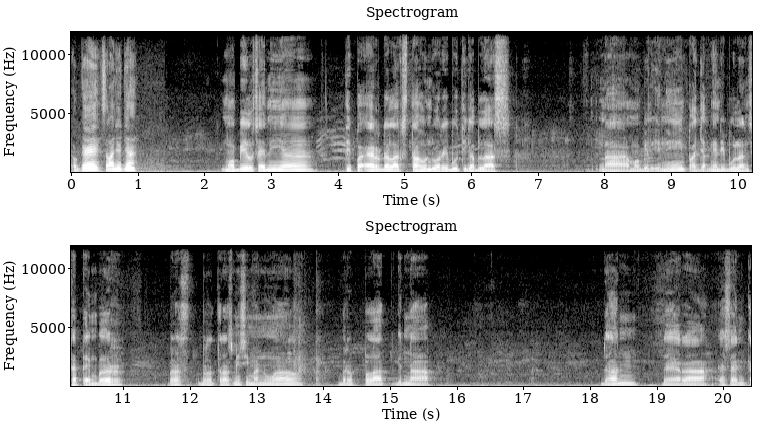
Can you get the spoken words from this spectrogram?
Oke, selanjutnya mobil Xenia tipe R Deluxe tahun 2013. Nah, mobil ini pajaknya di bulan September, bertransmisi manual, berplat genap, dan daerah SNK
